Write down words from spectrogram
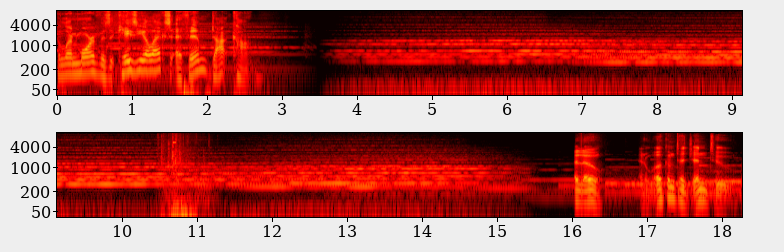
To learn more, visit kzlxfm.com. Hello, and welcome to Gen 2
